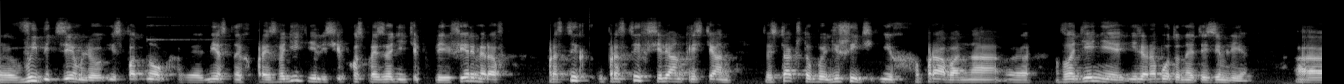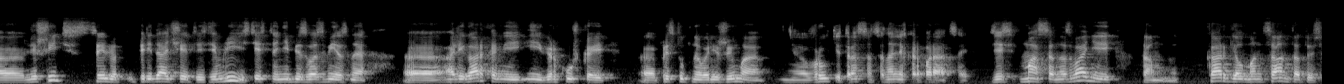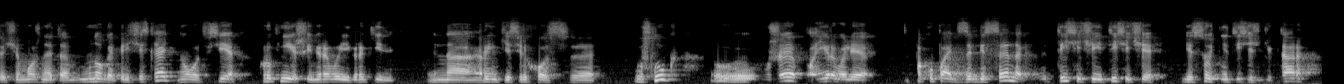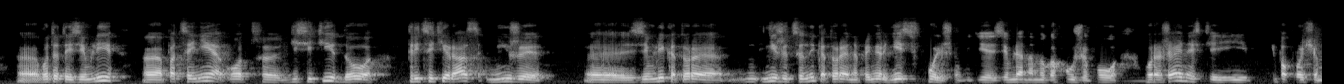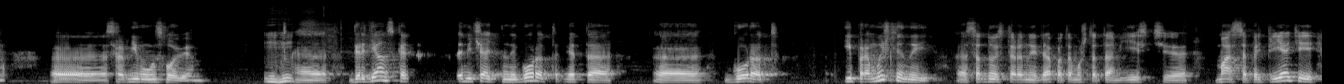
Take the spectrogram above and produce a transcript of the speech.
выбить землю из-под ног э, местных производителей, сельхозпроизводителей, фермеров, простых, простых селян, крестьян, то есть так, чтобы лишить их права на владение или работу на этой земле. А лишить с целью передачи этой земли, естественно, не безвозмездно, олигархами и верхушкой Э, преступного режима э, в руки транснациональных корпораций. Здесь масса названий, там Каргел, Монсанто, то есть очень можно это много перечислять, но вот все крупнейшие мировые игроки на рынке сельхозуслуг э, уже планировали покупать за бесценок тысячи и тысячи и сотни тысяч гектар вот этой земли по цене от 10 до 30 раз ниже Э, земли, которая ниже цены, которая, например, есть в Польше, где земля намного хуже по урожайности и, и по прочим э, сравнимым условиям. Угу. Бердянск это замечательный город, это э, город и промышленный, э, с одной стороны, да, потому что там есть масса предприятий,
